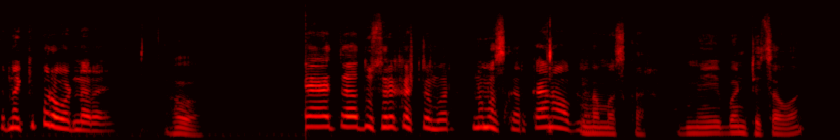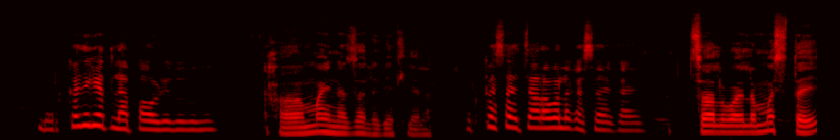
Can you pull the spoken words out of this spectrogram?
तर नक्की परवडणार आहे. हो. हे आहेत अं, दुसरे कस्टमर नमस्कार काय नाव आपलं? नमस्कार मी बंटी चव्हाण. बरं कधी घेतला पावडे तो तुम्ही? हा महिना झाला घेतलेला. बरं कसं आहे? चारावाला कसं आहे काय? चालवायला मस्त आहे.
